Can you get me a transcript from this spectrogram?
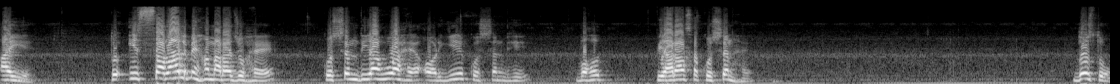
आइए तो इस सवाल में हमारा जो है क्वेश्चन दिया हुआ है और ये क्वेश्चन भी बहुत प्यारा सा क्वेश्चन है। दोस्तों,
